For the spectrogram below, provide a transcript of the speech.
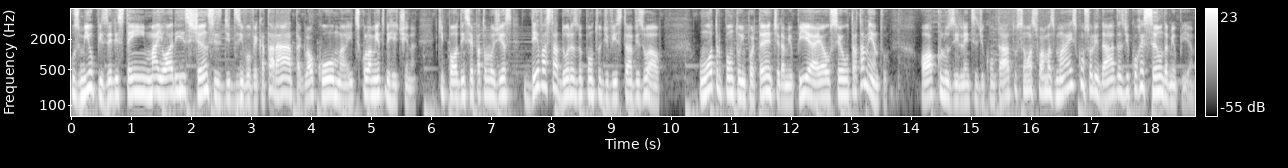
Os míopes eles têm maiores chances de desenvolver catarata, glaucoma e descolamento de retina, que podem ser patologias devastadoras do ponto de vista visual. Um outro ponto importante da miopia é o seu tratamento. Óculos e lentes de contato são as formas mais consolidadas de correção da miopia.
